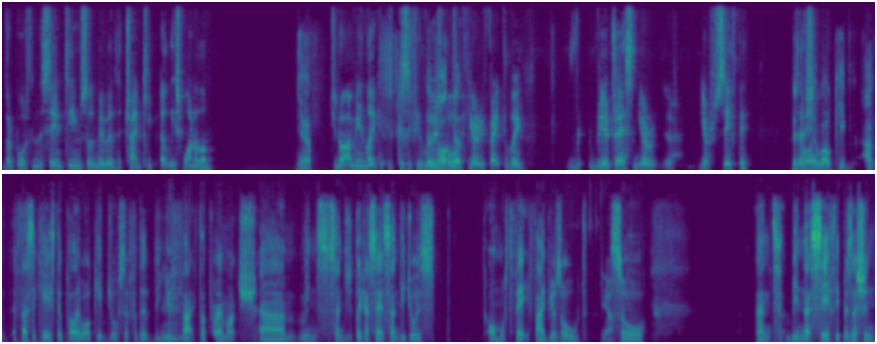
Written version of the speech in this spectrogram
they're both in the same team, so maybe they try and keep at least one of them. yeah, Do you know what I mean? Like, because if you The lose pro- the- both, you're effectively re- readdressing your your safety. they Possession. probably will keep. If that's the case, they probably will keep Joseph for the, the youth Mhm. factor pretty much. Um, I mean, Sendejo, like I said, Sendejo is almost 35 years old. Yeah. So, and being that safety position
